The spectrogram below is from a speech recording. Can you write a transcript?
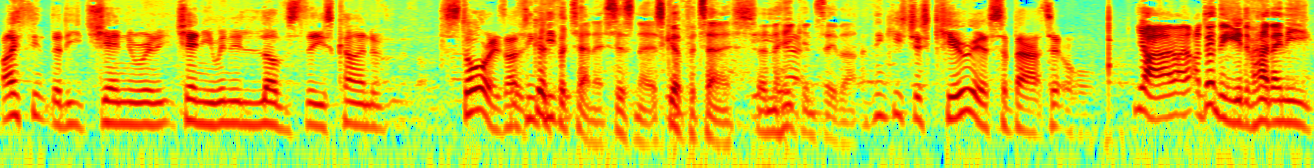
I think that he genuinely genuinely loves these kind of stories. I It's think good he, for tennis, isn't it? It's good for tennis, and he can see that. I think he's just curious about it all. Yeah, I, I don't think he'd have had any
